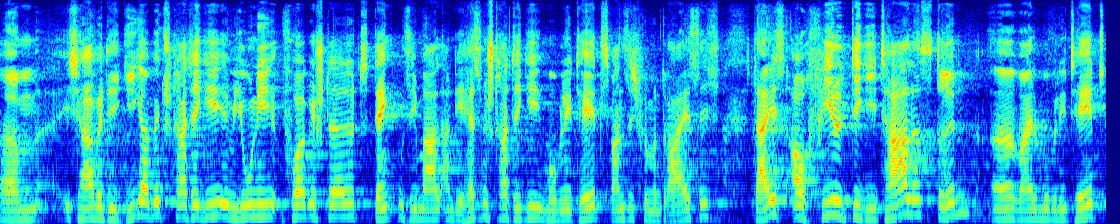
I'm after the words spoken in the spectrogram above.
Ähm, ich habe die Gigabit-Strategie im Juni vorgestellt. Denken Sie einmal an die Hessenstrategie Mobilität 2035. Da ist auch viel Digitales drin, äh, weil Mobilität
